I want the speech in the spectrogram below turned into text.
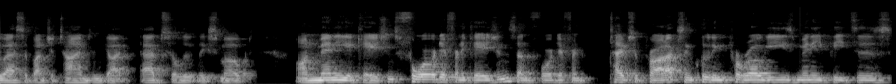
US a bunch of times and got absolutely smoked on many occasions, four different occasions on four different types of products, including pierogies, mini pizzas,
